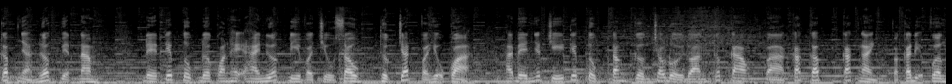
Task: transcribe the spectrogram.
cấp nhà nước Việt Nam để tiếp tục đưa quan hệ hai nước đi vào chiều sâu, thực chất và hiệu quả. Hai bên nhất trí tiếp tục tăng cường trao đổi đoàn cấp cao và các cấp, các ngành và các địa phương.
